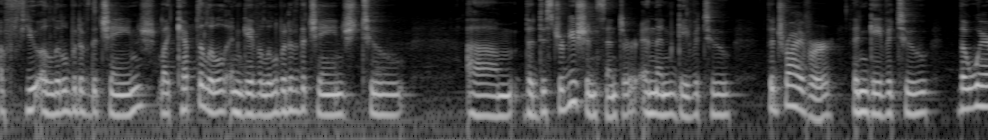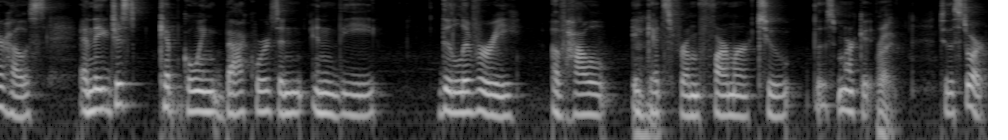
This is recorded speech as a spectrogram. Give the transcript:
a few a little bit of the change like kept a little and gave a little bit of the change to um, the distribution center and then gave it to the driver, then gave it to the warehouse, and they just kept going backwards in, in the delivery of how it gets from farmer to this market Right. to the store.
